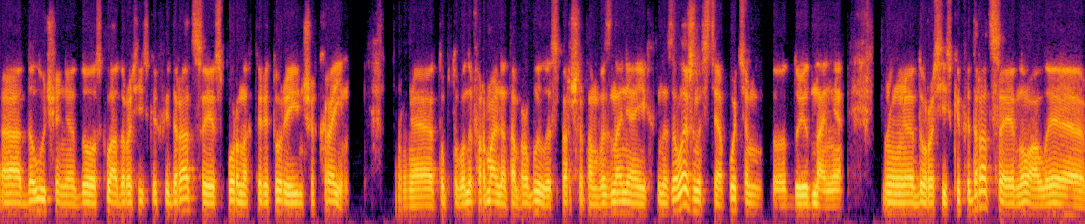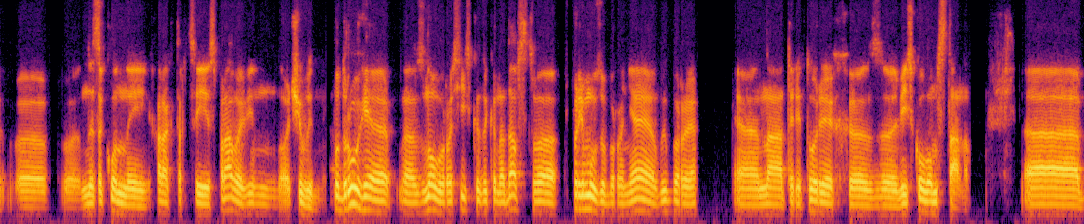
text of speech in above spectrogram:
е, долучення до складу Російської Федерації спорних територій інших країн. Е, Тобто вони формально там робили спершу там визнання їх незалежності, а потім е, доєднання до Російської Федерації. Ну але е, незаконний характер цієї справи він очевидний. По-друге, знову російське законодавство впряму забороняє вибори на територіях з військовим станом. Е,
